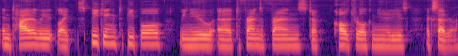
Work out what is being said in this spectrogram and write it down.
entirely like speaking to people, we knew, uh, to friends of friends, to cultural communities, etc.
